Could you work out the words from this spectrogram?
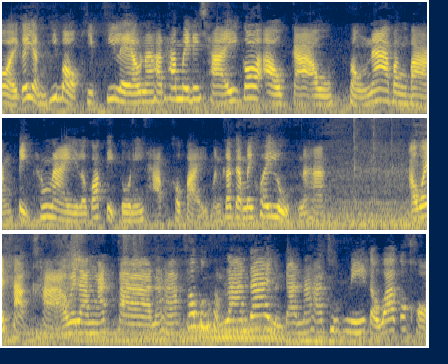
บ่อยๆ ก็อย่างที่บอกคลิปที่แล้วนะคะ ถ้าไม่ได้ใช้ก็เอากาวสองหน้าบางๆ ติดข้างในแล้วก็ติดตัวนี้ทับเข้าไป มันก็จะไม่ค่อยหลุดนะคะ เอาไว้ตักขาเวลางัดปลานะคะ เข้าบึงสำราญได้เหมือนกันนะคะ ชุดนี้แต่ว่าก็ขอ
